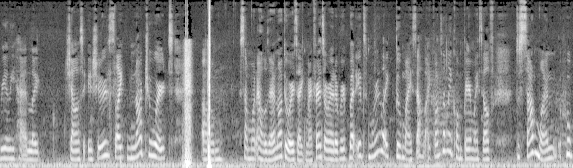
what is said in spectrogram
really had like jealousy issues like not towards um someone else and not towards like my friends or whatever but it's more like to myself. I constantly compare myself to someone who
